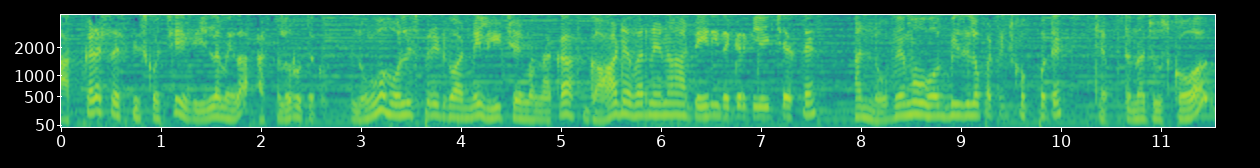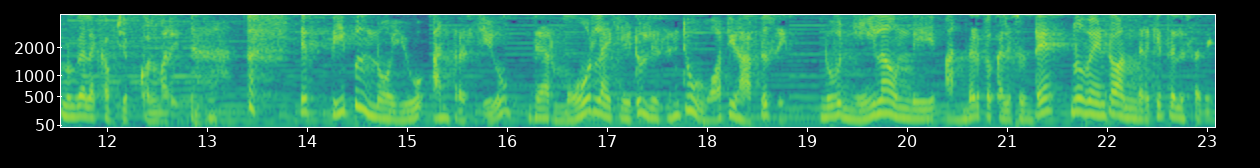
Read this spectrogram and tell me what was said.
అక్కడ స్ట్రెస్ తీసుకొచ్చి వీళ్ళ మీద అస్సలు రుతకు నువ్వు హోలీ స్పిరిట్ గాడ్ని లీడ్ చేయమన్నాక గాడ్ ఎవరినైనా ఆ డే నీ దగ్గరికి లీడ్ చేస్తే? అండ్ నువ్వేమో వర్క్ బిజీలో పట్టించుకోకపోతే? చెప్తున్నా చూసుకో నువ్వే లెక్కప్ చెప్పుకోవాలి మరి. If people know you and trust you they are more likely to listen to what you have to see నువ్వు నీలా ఉండి అందరితో కలిసి ఉంటే నువ్వేంటో అందరికీ తెలుస్తుంది.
